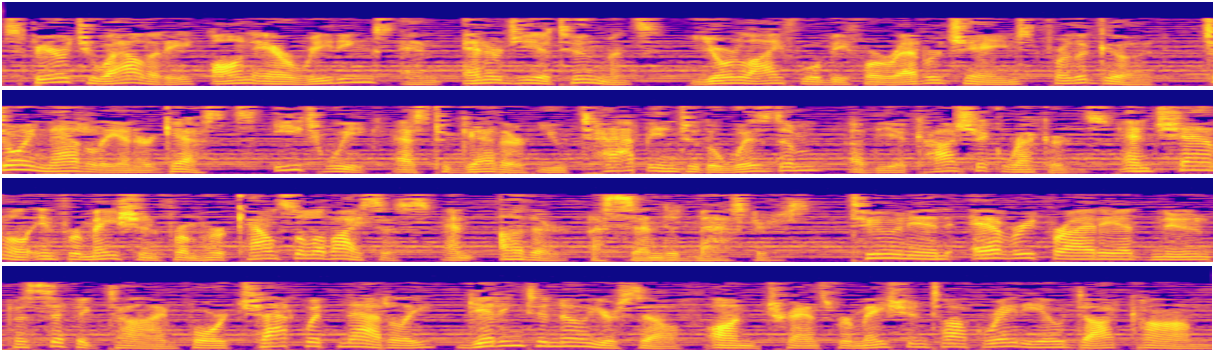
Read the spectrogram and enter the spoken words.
spirituality, on-air readings, and energy attunements, your life will be forever changed for the good. Join Natalie and her guests each week as together you tap into the wisdom of the Akashic Records and channel information from her Council of Isis and other ascended masters. Tune in every Friday at noon Pacific Time for Chat with Natalie, Getting to Know Yourself on TransformationTalkRadio.com.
